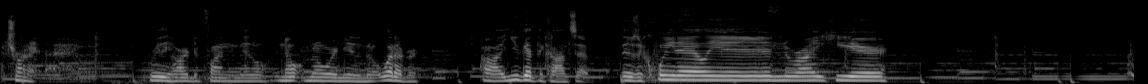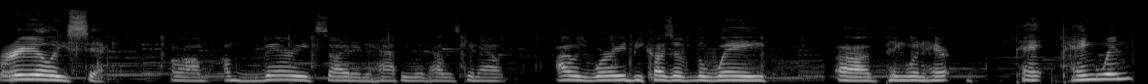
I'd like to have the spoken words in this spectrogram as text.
I'm trying to really hard to find the middle. No, nowhere near the middle. Whatever. Uh, you get the concept. There's a queen alien right here. Really sick. Um, I'm very excited and happy with how this came out. I was worried because of the way uh, Penguin Hair, Pe- Penguin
